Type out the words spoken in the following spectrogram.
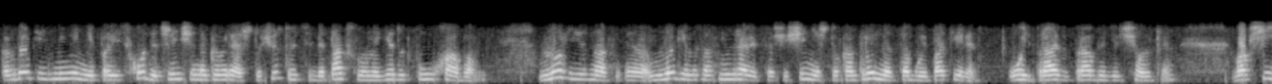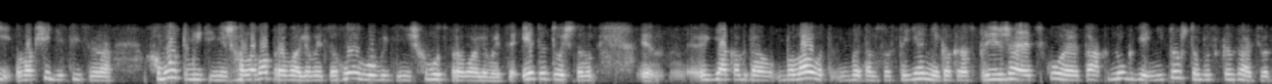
Когда эти изменения происходят, женщины говорят, что чувствуют себя так, словно едут по ухабам. Многие из нас, э, многим из нас не нравится ощущение, что контроль над собой потерян. Ой, правда, правда, девчонки. Вообще, вообще действительно, хвост вытянешь, голова проваливается, голову вытянешь, хвост проваливается. Это точно. Вот э, я когда была вот в этом состоянии, как раз приезжает скорая, так, ну где, не то чтобы сказать, вот,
